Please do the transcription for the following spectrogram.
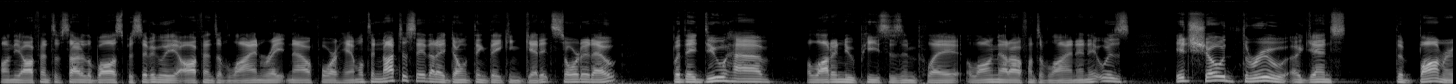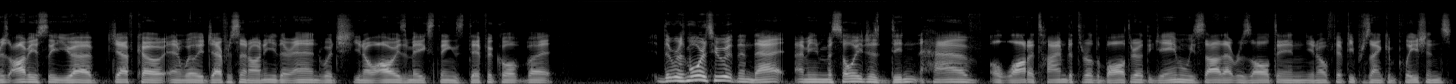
on the offensive side of the ball, specifically the offensive line right now for Hamilton. Not to say that I don't think they can get it sorted out, but they do have a lot of new pieces in play along that offensive line and it was it showed through against the Bombers. Obviously, you have Jeffcoat and Willie Jefferson on either end, which, you know, always makes things difficult, but there was more to it than that. I mean, Masoli just didn't have a lot of time to throw the ball throughout the game, and we saw that result in you know 50% completions.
